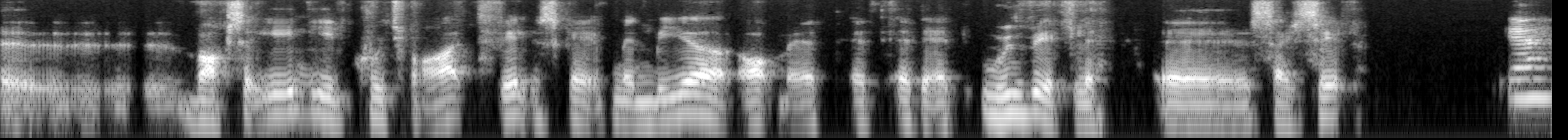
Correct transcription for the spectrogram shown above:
øh, vokse ind i et kulturelt fællesskab, men mere om at, at, at, at udvikle øh, sig selv. Ja,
